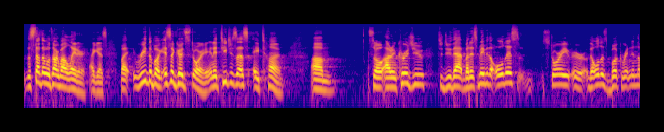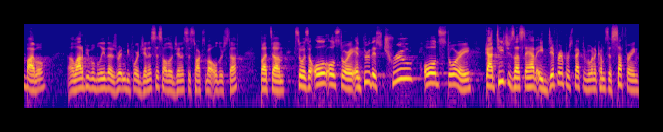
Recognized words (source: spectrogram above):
the stuff that we'll talk about later, I guess. But read the book. It's a good story, and it teaches us a ton. Um, so I would encourage you to do that. But it's maybe the oldest story or the oldest book written in the Bible. A lot of people believe that it was written before Genesis, although Genesis talks about older stuff. But um, so it's an old, old story. And through this true old story, God teaches us to have a different perspective when it comes to suffering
